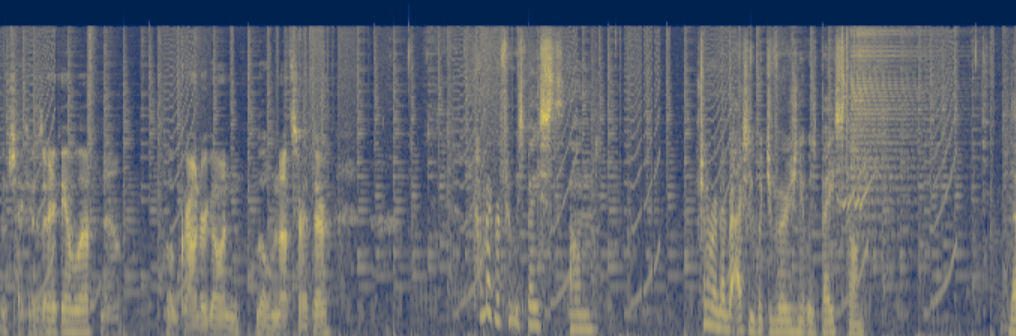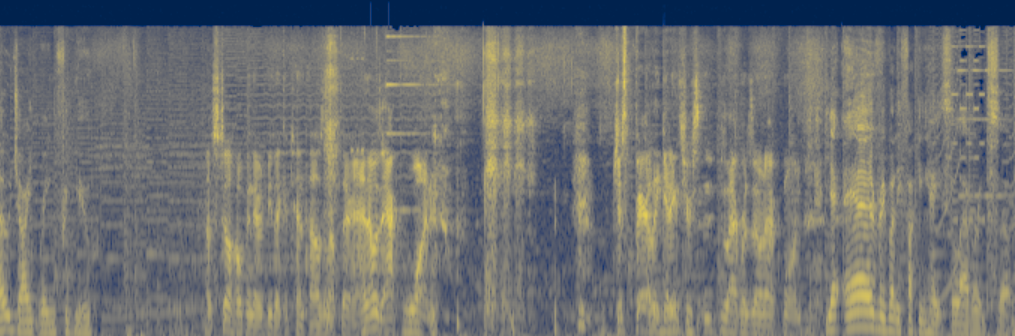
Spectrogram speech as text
I'm checking. Is there anything on the left? No. Little grounder going little nuts right there. I can't remember if it was based on. I'm trying to remember actually which version it was based on. No giant ring for you. I was still hoping there would be like a 10,000 up there, and that was Act 1. just barely getting through Labyrinth Zone Act 1. Yeah, everybody fucking hates the labyrinth zone.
